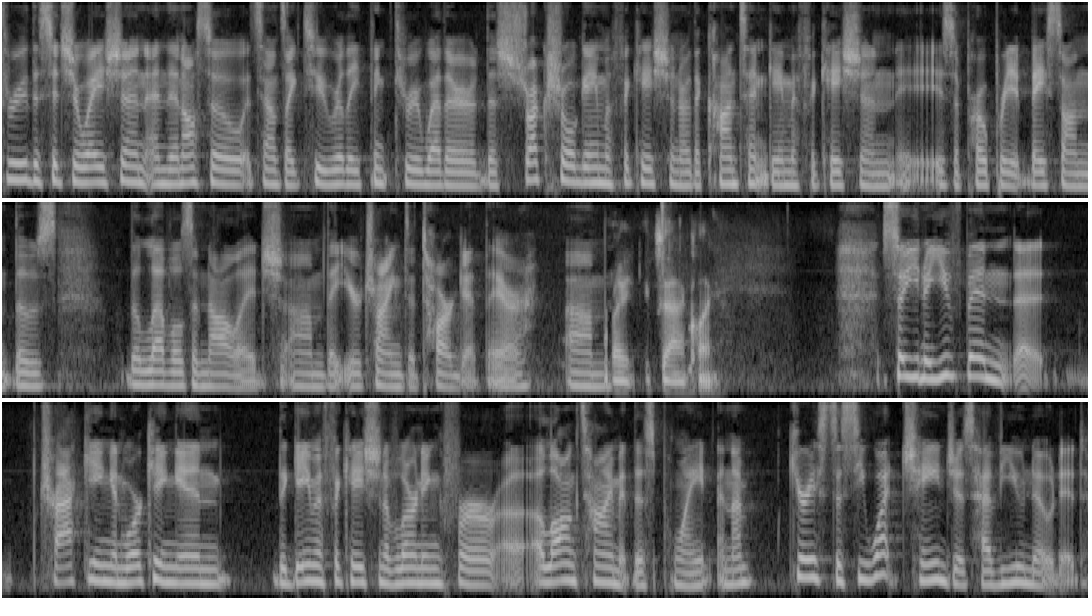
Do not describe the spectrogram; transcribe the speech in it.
through the situation. And then also, it sounds like, to really think through whether the structural gamification or the content gamification is appropriate based on those the levels of knowledge um, that you're trying to target there. Um, right, exactly. So, you know, you've been uh, tracking and working in the gamification of learning for a, a long time at this point, and I'm curious to see what changes have you noted?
